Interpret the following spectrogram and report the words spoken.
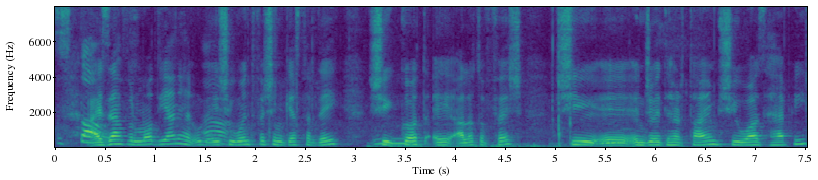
تصطاد عايزاها في الماضي يعني هنقول إيه؟ آه. إيه شي وينت فيشنج يسترداي شي كوت اي لوت اوف فيش شي انجويد هير تايم شي واز هابي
